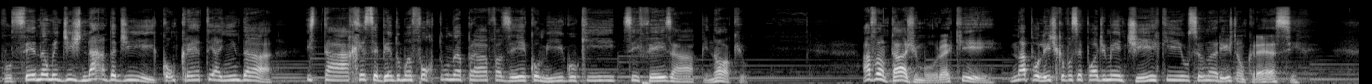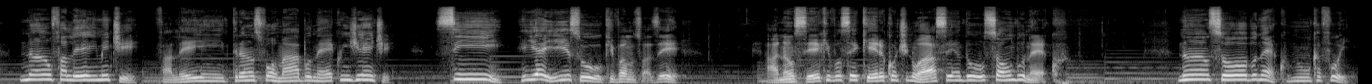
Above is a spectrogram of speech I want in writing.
Você não me diz nada de concreto e ainda está recebendo uma fortuna para fazer comigo que se fez a Pinóquio. A vantagem, Moro, é que na política você pode mentir que o seu nariz não cresce. Não falei em mentir, falei em transformar boneco em gente. Sim, e é isso que vamos fazer. A não ser que você queira continuar sendo só um boneco. Não sou boneco, nunca fui.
